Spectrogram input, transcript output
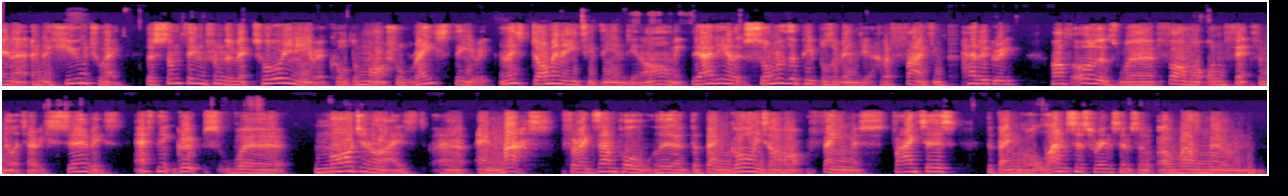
in a, in a huge way. There's something from the Victorian era called the martial race theory, and this dominated the Indian Army. The idea that some of the peoples of India had a fighting pedigree, whilst others were far more unfit for military service. Ethnic groups were marginalized uh, en masse. For example, the, the Bengalis are famous fighters. The Bengal Lancers, for instance, are a well known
